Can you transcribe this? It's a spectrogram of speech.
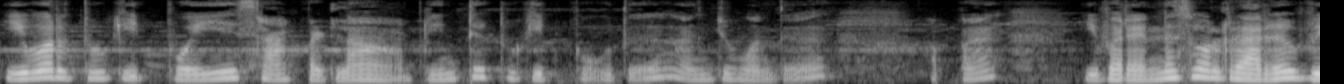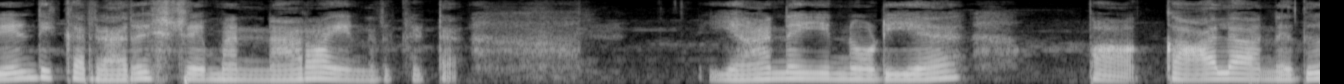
இவரை தூக்கிட்டு போய் சாப்பிடலாம் அப்படின்ட்டு தூக்கிட்டு போகுது அஞ்சு வந்து. அப்போ இவர் என்ன சொல்கிறாரு வேண்டிக்கிறாரு ஸ்ரீமன் நாராயணர்கிட்ட யானையினுடைய பா காலானது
